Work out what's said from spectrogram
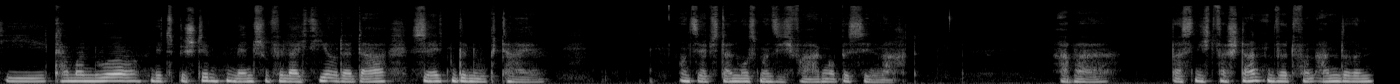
die kann man nur mit bestimmten Menschen vielleicht hier oder da selten genug teilen. Und selbst dann muss man sich fragen, ob es Sinn macht. Aber was nicht verstanden wird von anderen,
